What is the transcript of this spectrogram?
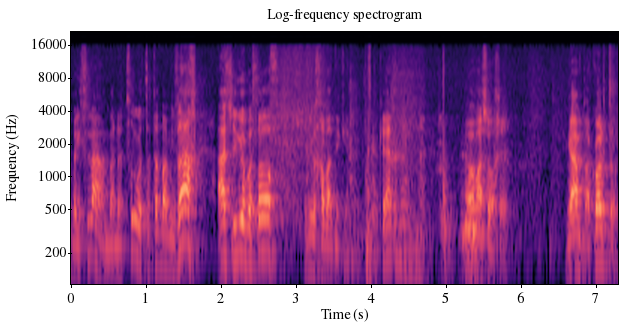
באסלאם, בנצרות, אתה במזרח, עד שהגיעו בסוף, הם יהיו חב"דניקים, כן? או משהו אחר. גם, הכל טוב.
